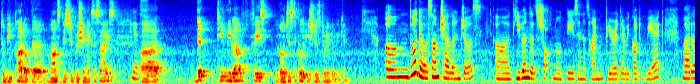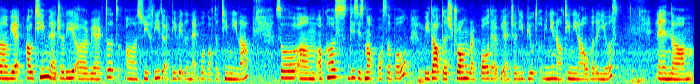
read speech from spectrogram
to be part of the mass distribution exercise yes. uh, did team nila face logistical issues during the weekend Um, though there were some challenges, uh, given the short notice and the time period that we got to react, but uh, we had, our team actually uh, reacted uh, swiftly to activate the network of the Team Nila. So, um, of course, this is not possible without the strong rapport that we actually built within our Team Nila over the years. And um,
